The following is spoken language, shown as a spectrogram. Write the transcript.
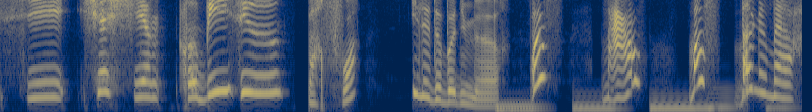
c'est Chien. Gros bisous. Parfois, il est de bonne humeur. Mouf, miaou, mouf, bonne humeur,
